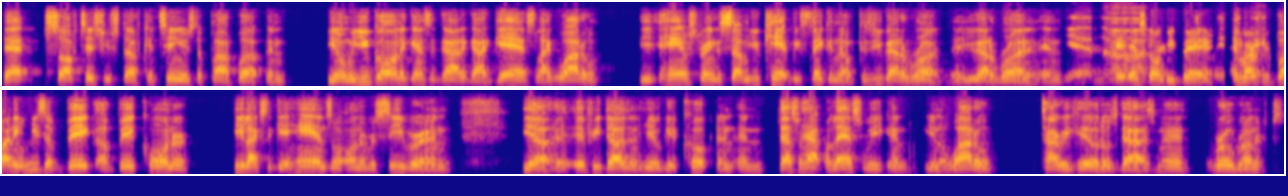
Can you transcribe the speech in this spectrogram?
that soft tissue stuff continues to pop up. And you know, when you go on against a guy that got gas like Waddle, hamstring is something you can't be thinking of because you got to run. You got to run, and, and yeah, no, it's going to be bad. And Murphy Bunting, he's a big a big corner. He likes to get hands on, on the receiver, and yeah, if he doesn't, he'll get cooked. And and that's what happened last week. And you know, Waddle, Tyreek Hill, those guys, man, road runners.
